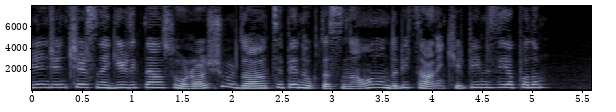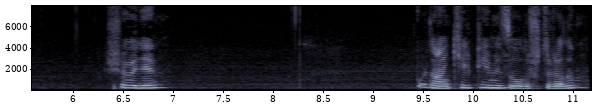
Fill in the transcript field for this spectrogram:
Birincinin içerisine girdikten sonra şurada tepe noktasına onun da bir tane kirpiğimizi yapalım. Şöyle buradan kirpiğimizi oluşturalım.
